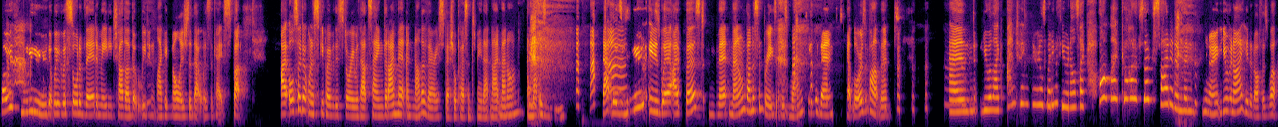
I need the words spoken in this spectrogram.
both knew that we were sort of there to meet each other, but we didn't like acknowledge that that was the case. But I also don't want to skip over this story without saying that I met another very special person to me that night, Manon, and that was you. That was you. It is where I first met Manon Gunderson Briggs at this one event at Laura's apartment. And you were like, I'm doing Muriel's wedding with you. And I was like, oh my God, I'm so excited. And then, you know, you and I hit it off as well.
